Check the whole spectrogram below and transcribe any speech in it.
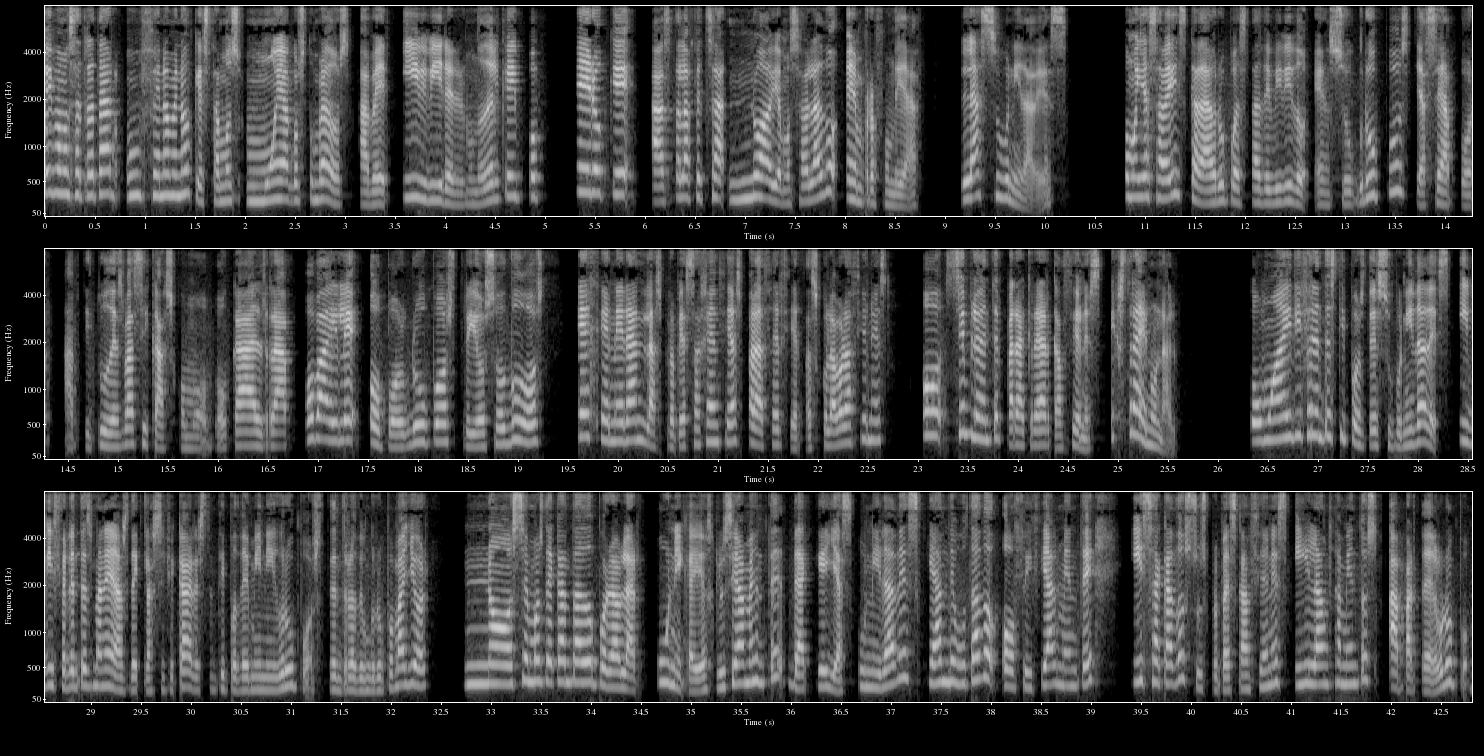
Hoy vamos a tratar un fenómeno que estamos muy acostumbrados a ver y vivir en el mundo del K-pop, pero que hasta la fecha no habíamos hablado en profundidad, las subunidades. Como ya sabéis, cada grupo está dividido en subgrupos, ya sea por aptitudes básicas como vocal, rap o baile, o por grupos, tríos o dúos que generan las propias agencias para hacer ciertas colaboraciones o simplemente para crear canciones extra en un álbum. Como hay diferentes tipos de subunidades y diferentes maneras de clasificar este tipo de mini grupos dentro de un grupo mayor, nos hemos decantado por hablar única y exclusivamente de aquellas unidades que han debutado oficialmente y sacado sus propias canciones y lanzamientos aparte del grupo.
